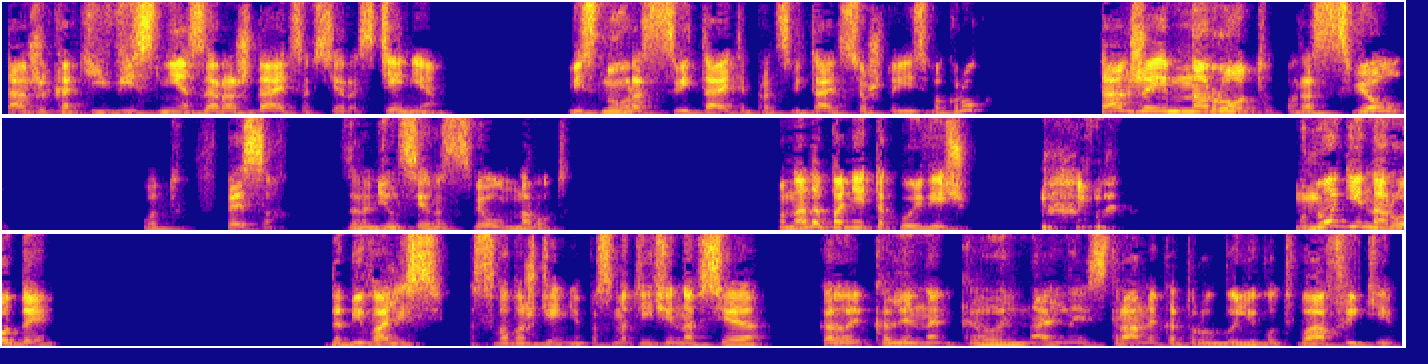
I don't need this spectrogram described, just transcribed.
Так же, как и в весне зарождаются все растения, весну расцветает и процветает все, что есть вокруг, также им народ расцвел, вот в Песах зародился и расцвел народ. Но надо понять такую вещь. Многие народы добивались освобождения. Посмотрите на все колониальные страны, которые были вот в Африке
